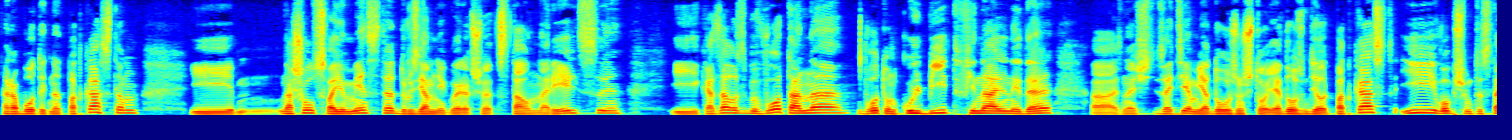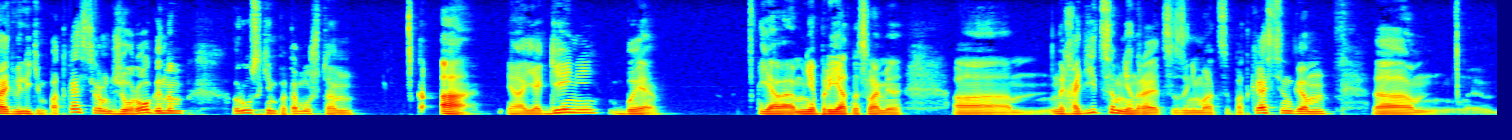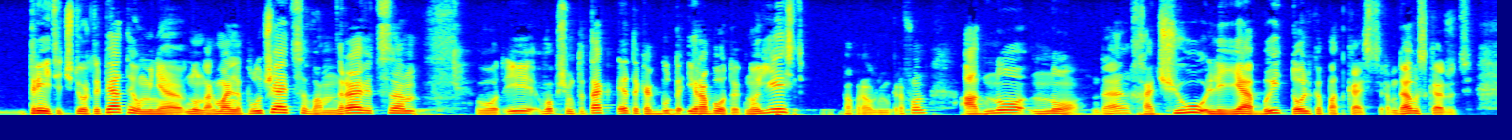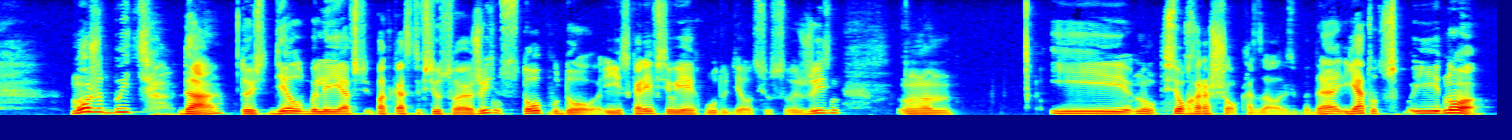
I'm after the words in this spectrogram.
работать над подкастом и нашел свое место. Друзья мне говорят, что я встал на рельсы. И, казалось бы, вот она, вот он, кульбит финальный, да? А, значит, затем я должен что? Я должен делать подкаст и, в общем-то, стать великим подкастером, Джо Роганом русским, потому что, а, а, я гений, б, я, мне приятно с вами э, находиться, мне нравится заниматься подкастингом. Третье, четвертое, пятое у меня, ну, нормально получается, вам нравится. Вот, и, в общем-то, так это как будто и работает. Но есть, поправлю микрофон, одно но, да, хочу ли я быть только подкастером, да, вы скажете. Может быть, да. То есть делал бы ли я подкасты всю свою жизнь? Стопудово. И, скорее всего, я их буду делать всю свою жизнь. И, ну, все хорошо, казалось бы, да. Я тут... И, но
